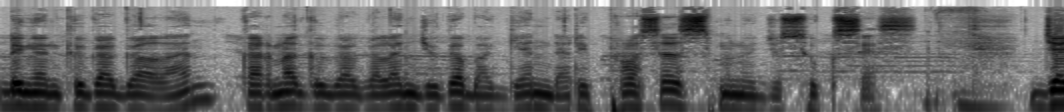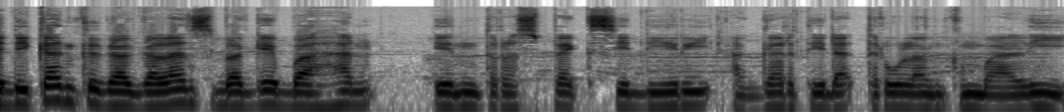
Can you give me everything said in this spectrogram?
dengan kegagalan karena kegagalan juga bagian dari proses menuju sukses. Jadikan kegagalan sebagai bahan introspeksi diri agar tidak terulang kembali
